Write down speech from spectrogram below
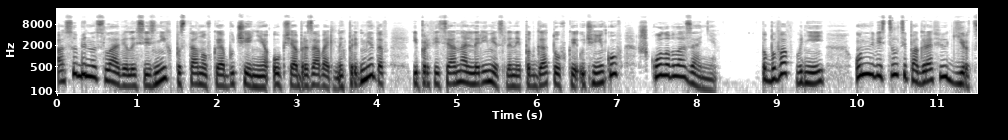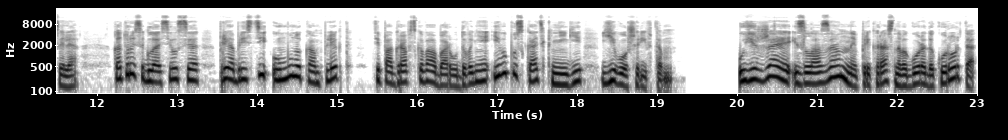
Особенно славилась из них постановкой обучения общеобразовательных предметов и профессионально-ремесленной подготовкой учеников школа в Лозанне. Побывав в ней, он навестил типографию Гирцеля, который согласился приобрести у Муна комплект типографского оборудования и выпускать книги его шрифтом. Уезжая из Лозанны, прекрасного города-курорта,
